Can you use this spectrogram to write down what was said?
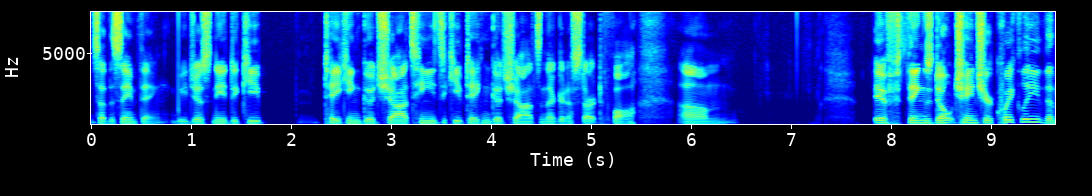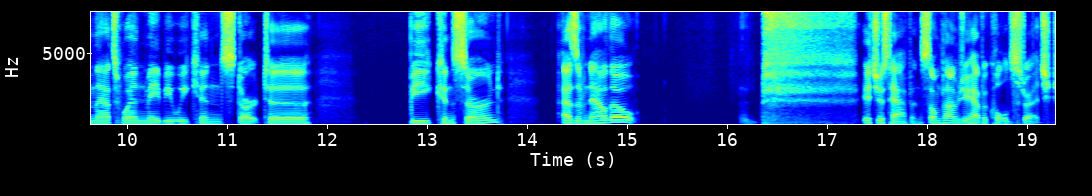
and said the same thing. We just need to keep taking good shots. He needs to keep taking good shots, and they're going to start to fall. Um, if things don't change here quickly, then that's when maybe we can start to be concerned. As of now, though, it just happens. Sometimes you have a cold stretch.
